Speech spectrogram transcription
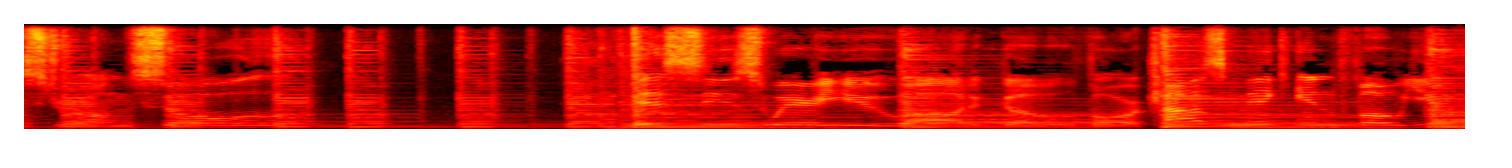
strong soul. This is where you info you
